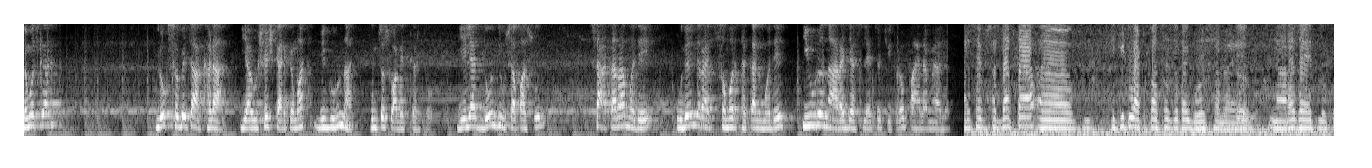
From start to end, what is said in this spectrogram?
नमस्कार. लोकसभेचा आखाडा या विशेष कार्यक्रमात मी गुरुनाथ तुमचं स्वागत करतो. गेल्या दोन दिवसापासून सातारामध्ये उदयनराज समर्थकांमध्ये तीव्र नाराजी असल्याचं चित्र पाहायला मिळालं. साहेब सध्या आता अ, तिकीट वाटपाचा जो काही घोष चालू आहे नाराज आहेत लोक.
